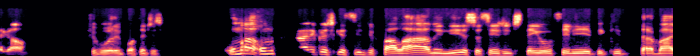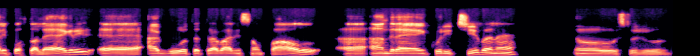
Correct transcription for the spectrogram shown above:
Legal figura importantíssima. Uma, um que eu esqueci de falar no início, assim, a gente tem o Felipe, que trabalha em Porto Alegre, é, a Guta trabalha em São Paulo, a André em Curitiba, né, no estúdio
